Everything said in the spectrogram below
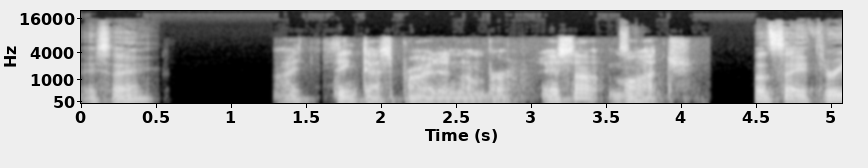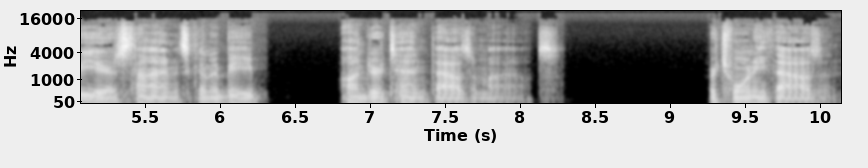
They say. I think that's probably the number. It's not much. Let's say three years time, it's going to be under ten thousand miles, or twenty thousand.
